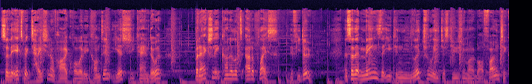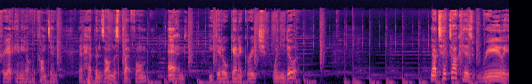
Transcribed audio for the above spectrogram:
So the expectation of high quality content, yes, you can do it, but actually it kind of looks out of place if you do. And so that means that you can literally just use your mobile phone to create any of the content that happens on this platform and you get organic reach when you do it. Now, TikTok is really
